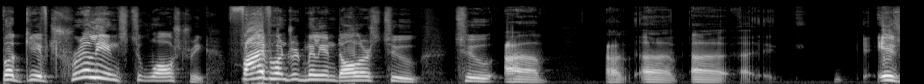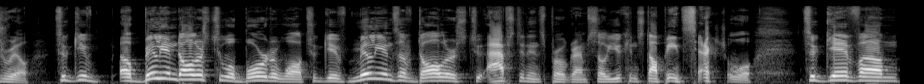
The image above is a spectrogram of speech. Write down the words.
but give trillions to Wall Street, five hundred million dollars to to uh, uh, uh, uh, Israel, to give a billion dollars to a border wall, to give millions of dollars to abstinence programs so you can stop being sexual, to give um,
